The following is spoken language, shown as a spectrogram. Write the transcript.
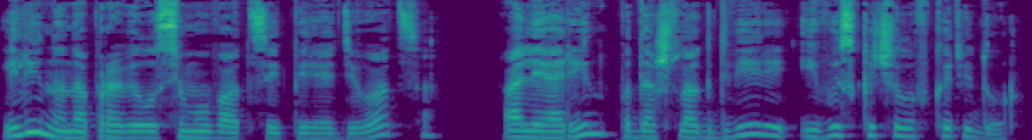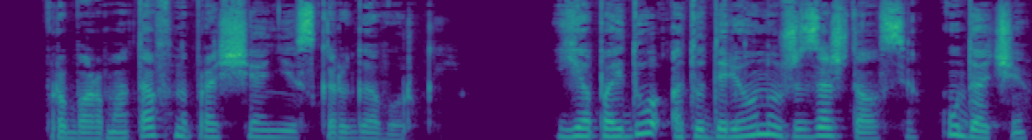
Элина направилась умываться и переодеваться, а Леорин подошла к двери и выскочила в коридор, пробормотав на прощание скороговоркой. «Я пойду, а то Дарион уже заждался. Удачи!»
